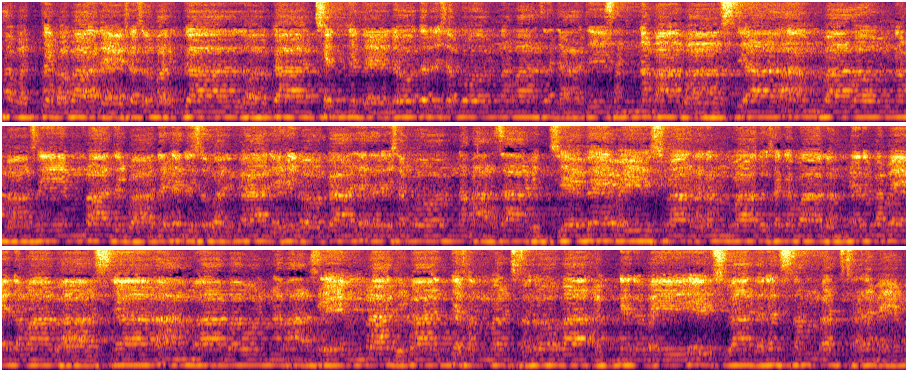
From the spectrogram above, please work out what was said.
भवत्यपवादेश सुवर्गाल्लोकाच्छिद्यते लोदर्शपूर्णमास जाजे सन्नमावास्याम् वावौर्णमासीम् विज्येते वैश्वानरम् वादुसकपालम् निर्मवेदमावास्याम् वावौर्णमासीम् वादिपाद्य संवत्सरो वा अग्निर्वैश्वानरः संवत्सरमेव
